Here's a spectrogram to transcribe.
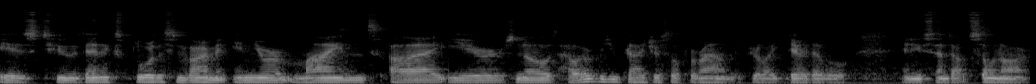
is to then explore this environment in your mind's eye, ears, nose, however you guide yourself around. If you're like Daredevil and you send out sonar,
